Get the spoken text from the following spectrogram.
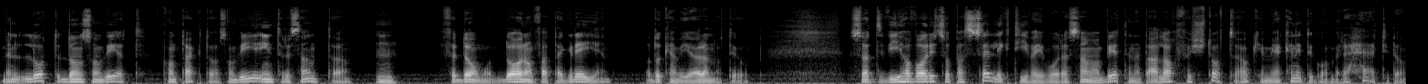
Men låt de som vet kontakta oss. Om vi är intressanta Mm. för dem och då har de fattat grejen och då kan vi göra något ihop. Så att vi har varit så pass selektiva i våra samarbeten att alla har förstått, okej men jag kan inte gå med det här till dem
